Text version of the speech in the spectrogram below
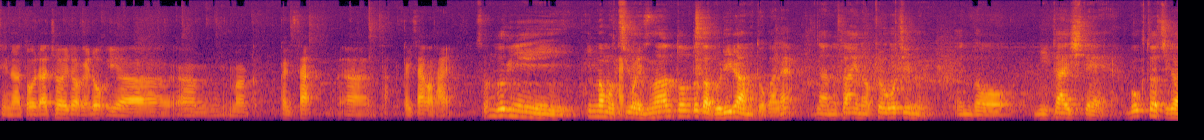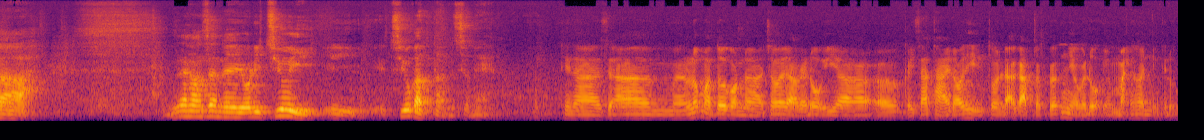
thì là tôi đã chơi cho cái đội ờ, ờm, mà cảnh sát ờ, cảnh sát của Thái その時に今も強いムアントンとかブリラムとかねあのタイの強豪チームのに対して僕たちが前半戦でより強い強かったんですよね thì là ờ, lúc mà tôi còn chơi ở cái đội ờ, cảnh sát Thái đó thì tôi đã gặp được rất nhiều cái đội mạnh hơn những cái đội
